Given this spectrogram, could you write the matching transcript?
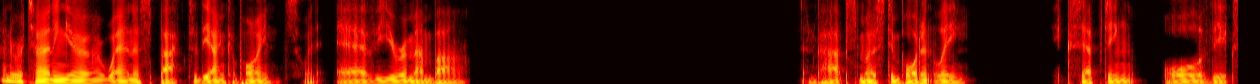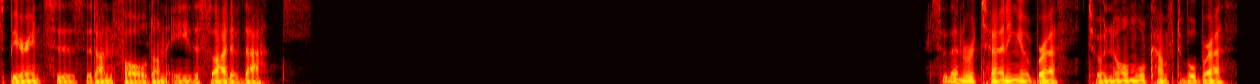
and returning your awareness back to the anchor point whenever you remember. And perhaps most importantly, accepting all of the experiences that unfold on either side of that. So then returning your breath to a normal, comfortable breath,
